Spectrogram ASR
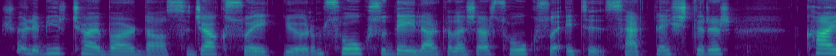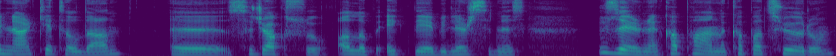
şöyle bir çay bardağı sıcak su ekliyorum. Soğuk su değil arkadaşlar. Soğuk su eti sertleştirir. Kaynar kettle'dan e, sıcak su alıp ekleyebilirsiniz. Üzerine kapağını kapatıyorum.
